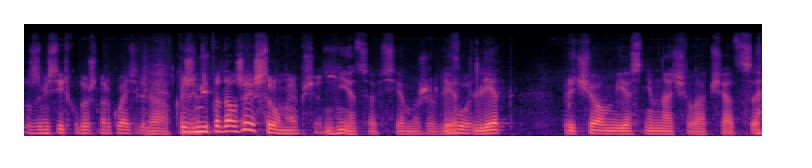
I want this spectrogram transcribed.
заместитель художественного руководителя. Да, ты же не продолжаешь с Ромой общаться? Нет, совсем уже лет. Вот. лет причем я с ним начал общаться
